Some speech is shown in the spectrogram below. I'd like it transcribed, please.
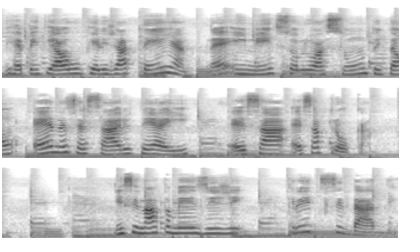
de repente algo que ele já tenha né, em mente sobre o assunto, então é necessário ter aí essa, essa troca. Ensinar também exige criticidade,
